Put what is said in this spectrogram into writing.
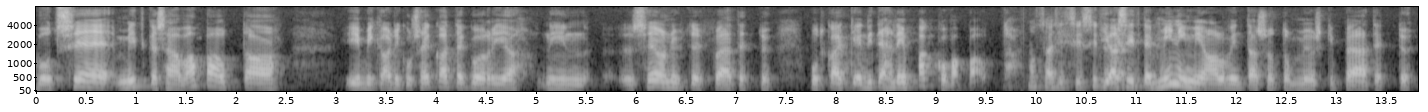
mutta se, mitkä saa vapauttaa, mikä on niinku se kategoria, niin se on yhteispäätetty, mutta kaikki, niitähän ei pakko vapauttaa. Mut siis sitä ja sitten minimialvin tasot on myöskin päätetty,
